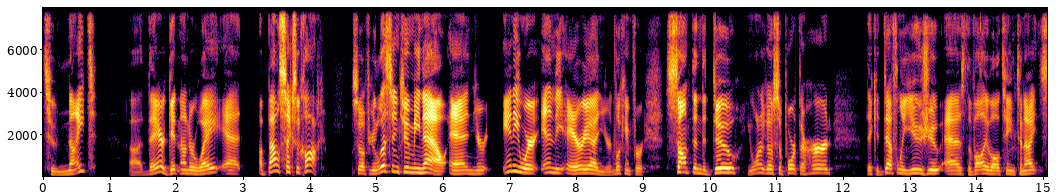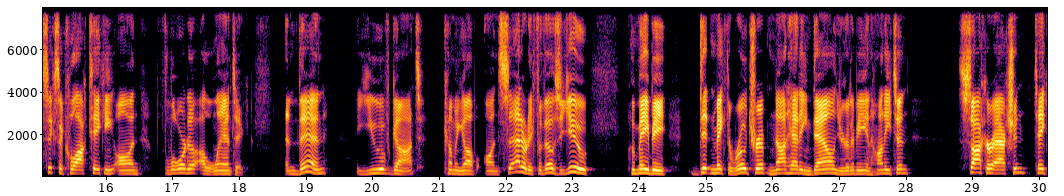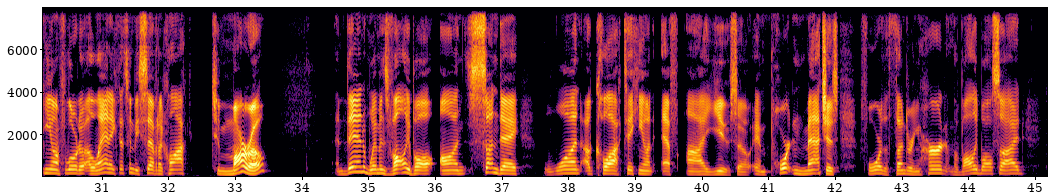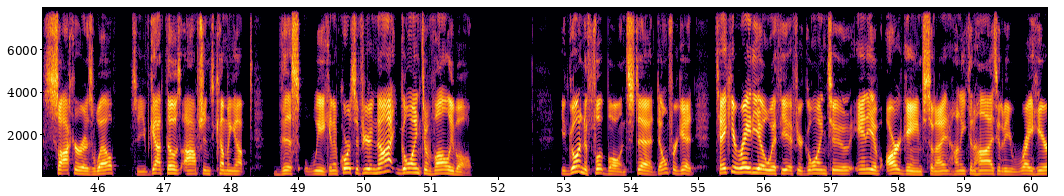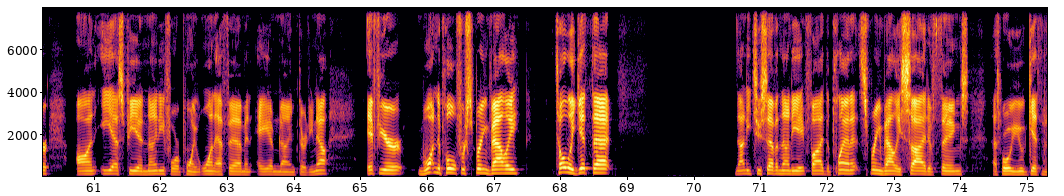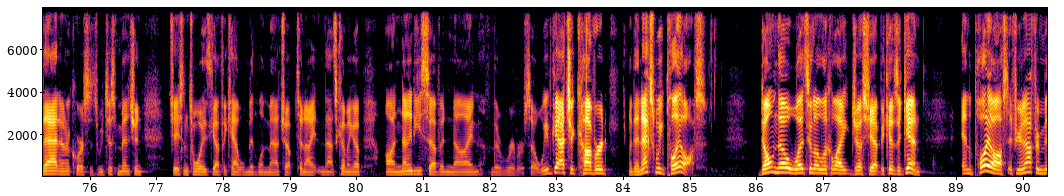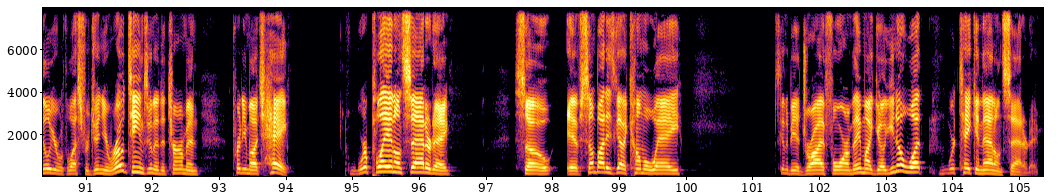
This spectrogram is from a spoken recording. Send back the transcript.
tonight. Uh, they are getting underway at about 6 o'clock. So if you're listening to me now and you're anywhere in the area and you're looking for something to do, you want to go support the herd, they could definitely use you as the volleyball team tonight. Six o'clock taking on Florida Atlantic. And then you have got coming up on Saturday for those of you who maybe didn't make the road trip, not heading down, you're going to be in Huntington. Soccer action taking on Florida Atlantic. That's going to be 7 o'clock tomorrow. And then women's volleyball on Sunday, 1 o'clock, taking on FIU. So important matches for the Thundering Herd on the volleyball side, soccer as well. So you've got those options coming up this week. And of course, if you're not going to volleyball, you're going to football instead. Don't forget, take your radio with you if you're going to any of our games tonight. Huntington High is going to be right here on ESPN 94.1 FM and AM 930. Now, if you're wanting to pull for Spring Valley, totally get that. 92.7, 98.5, the planet, Spring Valley side of things. That's where you get that. And of course, as we just mentioned, Jason Toy's got the Cabell Midland matchup tonight, and that's coming up on 97.9 The River. So we've got you covered the next week playoffs. Don't know what it's going to look like just yet because, again, in the playoffs, if you're not familiar with West Virginia, road team's going to determine pretty much, hey, we're playing on Saturday. So if somebody's got to come away, it's going to be a drive for them. They might go, you know what? We're taking that on Saturday.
